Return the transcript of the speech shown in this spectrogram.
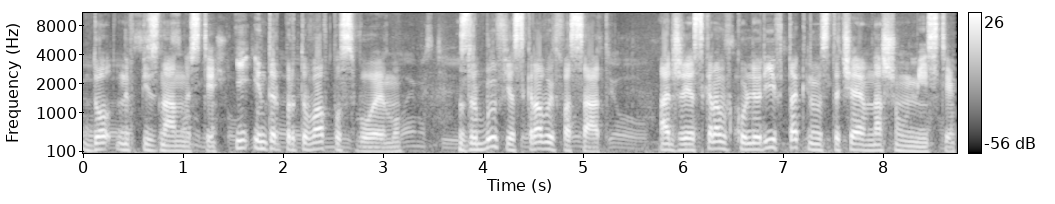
до невпізнанності і інтерпретував по-своєму. Зробив яскравий фасад, адже яскравих кольорів так не вистачає в нашому місті.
